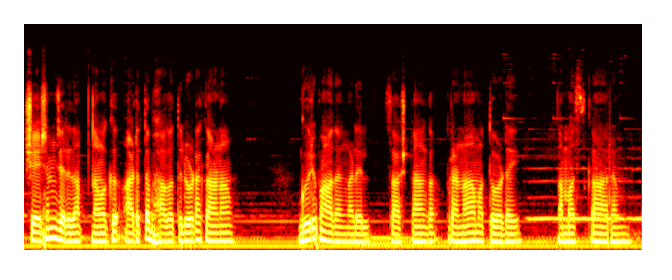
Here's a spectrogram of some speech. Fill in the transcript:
ശേഷം ചരിതം നമുക്ക് അടുത്ത ഭാഗത്തിലൂടെ കാണാം. ഗുരുപാദങ്ങളിൽ സാഷ്ടാംഗ പ്രണാമത്തോടെ നമസ്കാരം.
